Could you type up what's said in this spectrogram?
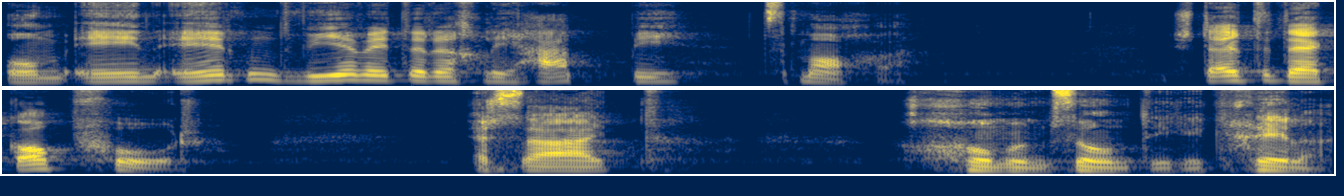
um ihn irgendwie wieder ein bisschen happy zu machen. Stell dir den Gott vor. Er sagt, komm am Sonntag in die Kirche.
